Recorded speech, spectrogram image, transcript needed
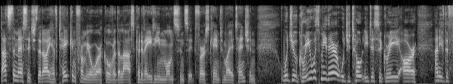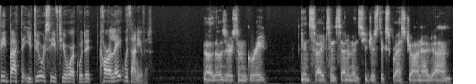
That's the message that I have taken from your work over the last kind of 18 months since it first came to my attention. Would you agree with me there? Would you totally disagree? Or any of the feedback that you do receive to your work, would it correlate with any of it? Oh, those are some great insights and sentiments you just expressed, John. I um,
